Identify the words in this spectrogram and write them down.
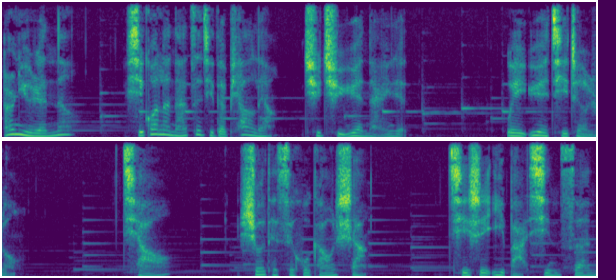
而女人呢，习惯了拿自己的漂亮去取悦男人，为悦己者容。瞧，说的似乎高尚，其实一把辛酸。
